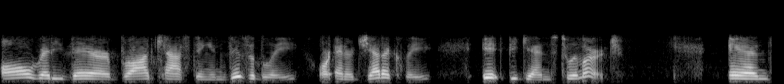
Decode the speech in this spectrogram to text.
already there broadcasting invisibly or energetically, it begins to emerge. And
